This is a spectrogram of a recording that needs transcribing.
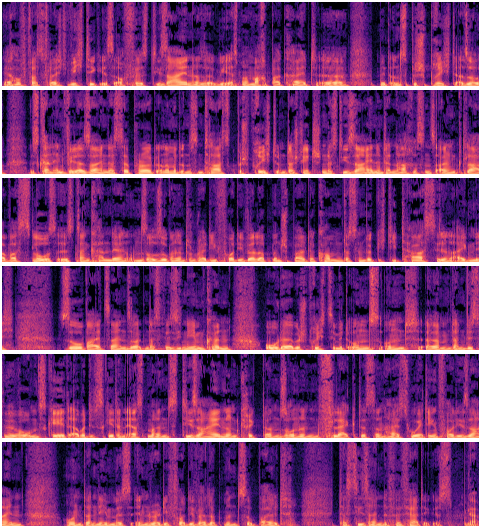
erhofft, was vielleicht wichtig ist auch fürs Design. Also irgendwie erstmal Machbarkeit äh, mit uns bespricht. Also es kann entweder sein, dass der Product Owner mit uns einen Task bespricht und da steht schon das Design und danach ist uns allen klar, was los ist. Dann kann der in unsere sogenannte Ready for Development Spalte kommen. Das sind wirklich die Tasks, die dann eigentlich so weit sein sollten, dass wir sie nehmen können. Oder er bespricht sie mit uns und ähm, dann wissen wir, worum es geht. Aber das geht dann erstmal ins Design und kriegt dann so einen Flag, das dann heißt Waiting for Design. Und dann nehmen wir es in Ready for Development, sobald das Design dafür fertig ist. Ja,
